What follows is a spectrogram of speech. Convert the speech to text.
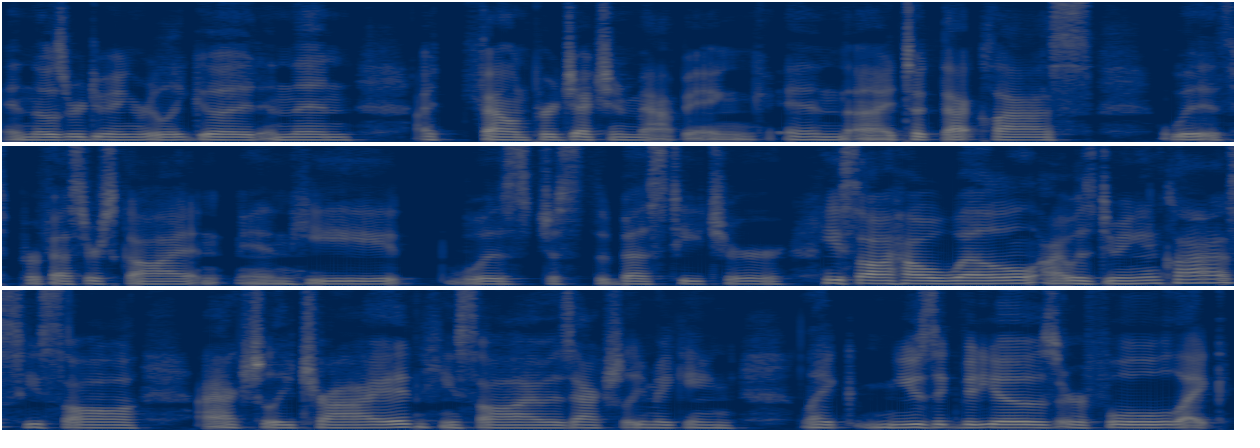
and those were doing really good. And then I found projection mapping and I took that class with Professor Scott and he was just the best teacher. He saw how well I was doing in class. He saw I actually tried. He saw I was actually making like music videos or full like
